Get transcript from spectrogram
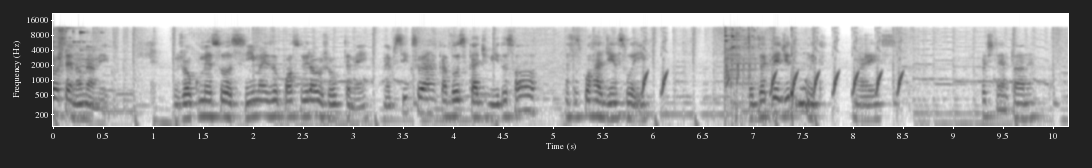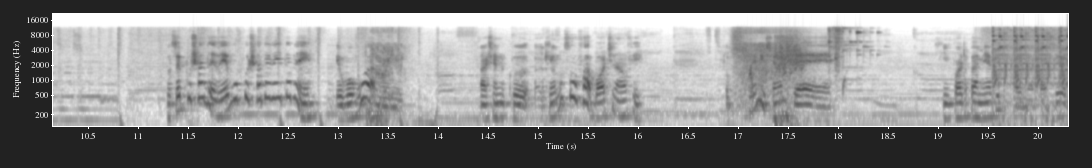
Pra você não, meu amigo. O jogo começou assim, mas eu posso virar o jogo também. Não é possível que você vai arrancar 12k de vida só nessas porradinhas suas aí. Eu desacredito muito, mas... Pode tentar, né? Se você puxar delay, eu vou puxar delay também. Eu vou voar, meu amigo. Tá achando que... Eu... Eu não sou Fabote não, fi. Tô me chamo, que é... O que importa pra mim é a vitória, meu parceiro.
